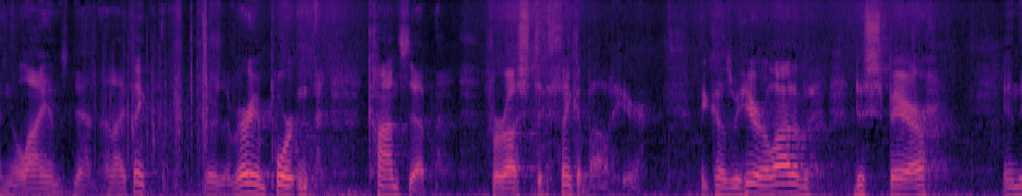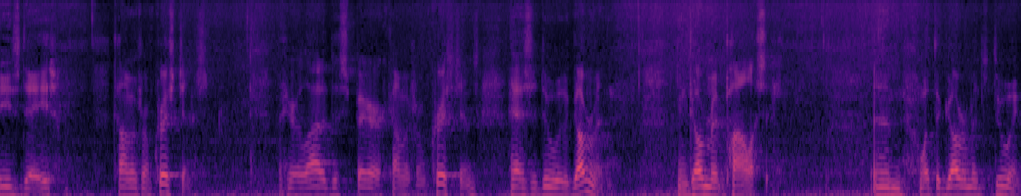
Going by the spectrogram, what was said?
in the lion's den. And I think there's a very important concept for us to think about here because we hear a lot of despair in these days coming from Christians. I hear a lot of despair coming from Christians it has to do with the government and government policy and what the government's doing.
